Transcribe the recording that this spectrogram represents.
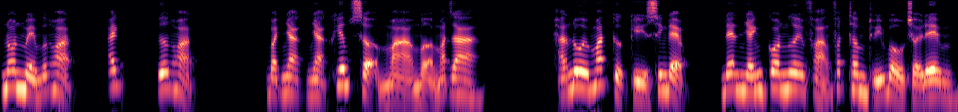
non mềm ướt hoạt, ách, ướt hoạt. Bạch nhạc nhạc khiếp sợ mà mở mắt ra. Hắn đôi mắt cực kỳ xinh đẹp, đen nhánh con ngươi phảng phất thâm thúy bầu trời đêm,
